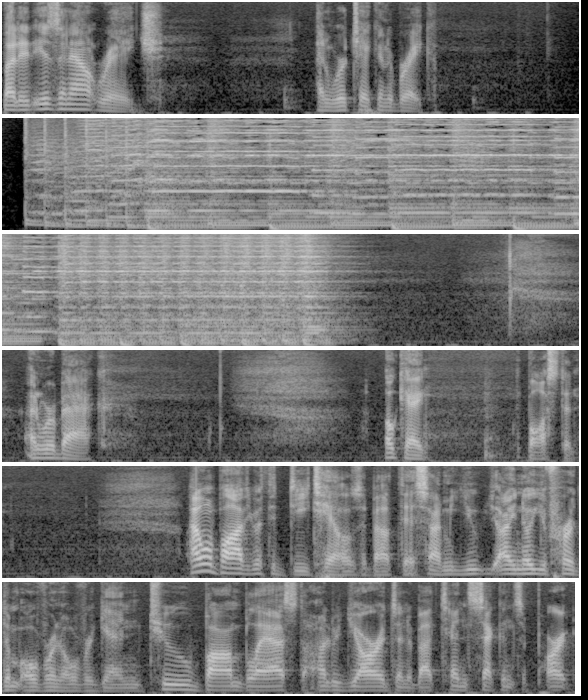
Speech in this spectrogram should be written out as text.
but it is an outrage. And we're taking a break. And we're back. Okay, Boston. I won't bother you with the details about this. I mean, you, I know you've heard them over and over again. Two bomb blasts, 100 yards and about 10 seconds apart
